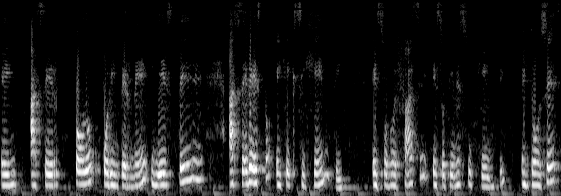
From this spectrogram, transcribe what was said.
en hacer todo por internet y este hacer esto es exigente. Eso no es fácil, eso tiene su gente. Entonces,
